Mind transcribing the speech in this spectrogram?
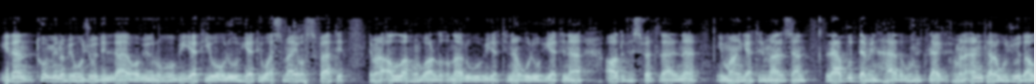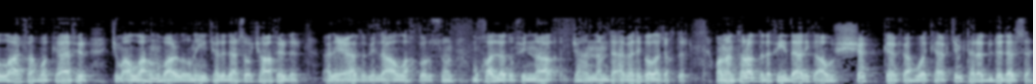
İdən tu'minu bi vücudillah və bi rububiyyəti və uluhiyyəti və əsmai və sifati. Demək Allahın varlığına, rububiyyətinə, uluhiyyətinə, ad və sifətlərinə iman gətirməlisən. La budda min hada bu mütləqdir. Fəmən ənkara vücudallah fəhvə kafir. Kim Allahın varlığını inkar edərsə o kafirdir. Əl-iyadu billah Allah qorusun. Muxalladun finnar cəhənnəmdə əbədi qalacaqdır. Və mən taraddada fi zalik aw şəkk fəhvə kafir. Kim tərəddüd edərsə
